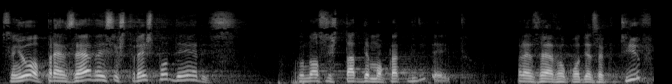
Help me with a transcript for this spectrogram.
Senhor, preserva esses três poderes no nosso Estado democrático de direito. Preserva o poder executivo,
